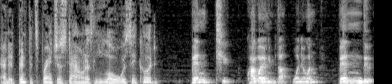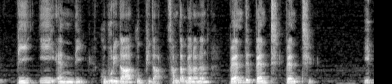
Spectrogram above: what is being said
and it bent its branches down as low as it could. bent 과거형입니다. 원형은 bend b-e-n-d 구부리다 굽히다 3단 변화는 bend bent bent it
